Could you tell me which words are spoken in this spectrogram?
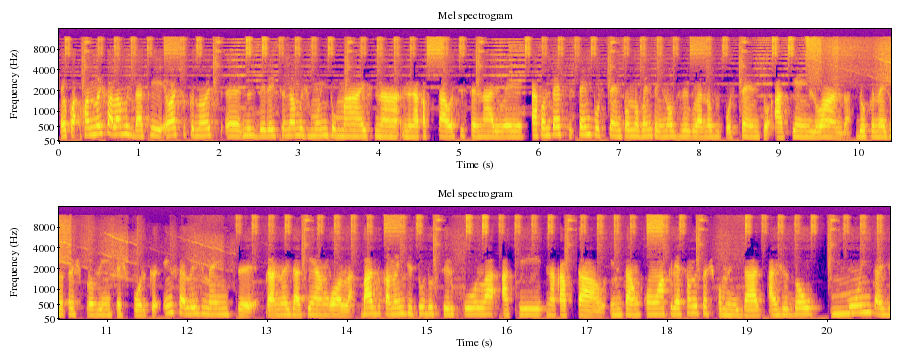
eu, quando nós falamos daqui, eu acho que nós eh, nos direcionamos muito mais na, na capital. Esse cenário é acontece 100% ou 99,9% aqui em Luanda do que nas outras províncias, porque infelizmente para nós aqui em Angola, basicamente tudo circula aqui na capital. Então, com a criação dessas comunidades, ajudou muita gente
